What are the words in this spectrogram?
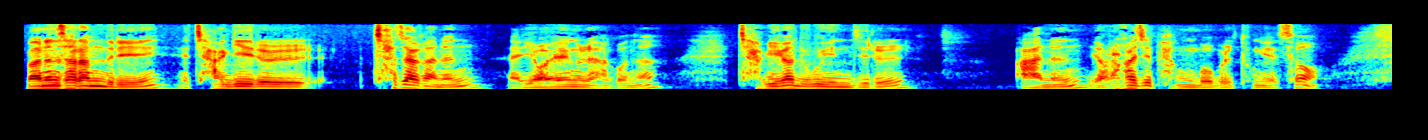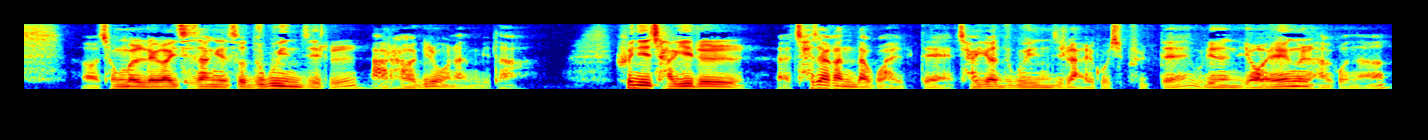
많은 사람들이 자기를 찾아가는 여행을 하거나 자기가 누구인지를 아는 여러 가지 방법을 통해서 어, 정말 내가 이 세상에서 누구인지를 알아가기를 원합니다. 흔히 자기를 찾아간다고 할 때, 자기가 누구인지를 알고 싶을 때 우리는 여행을 하거나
